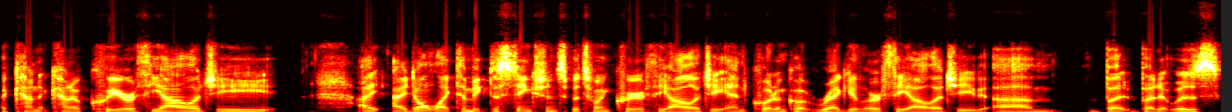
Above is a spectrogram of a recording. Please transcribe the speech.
a kind of kind of queer theology I, I don't like to make distinctions between queer theology and quote unquote regular theology um, but but it was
